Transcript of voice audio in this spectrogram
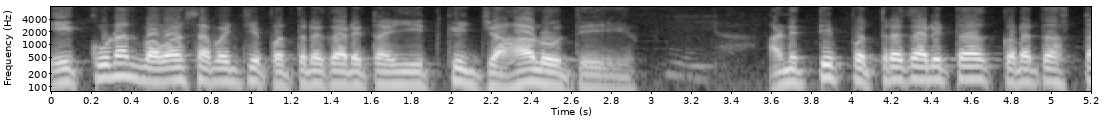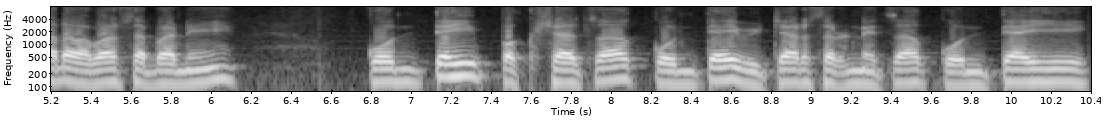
एकूणच बाबासाहेबांची पत्रकारिता ही इतकी जहाल होती. आणि ती पत्रकारिता करत असताना बाबासाहेबांनी कोणत्याही पक्षाचा कोणत्याही विचारसरणीचा कोणत्याही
